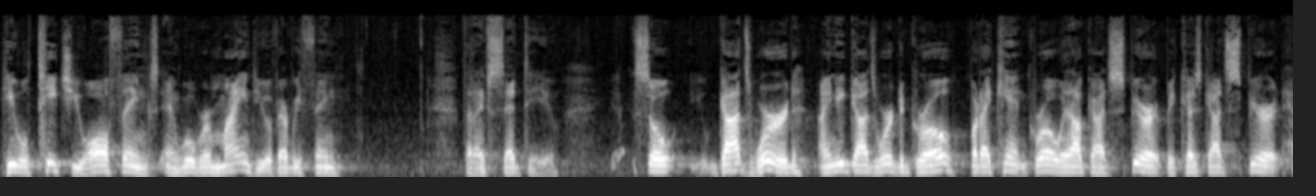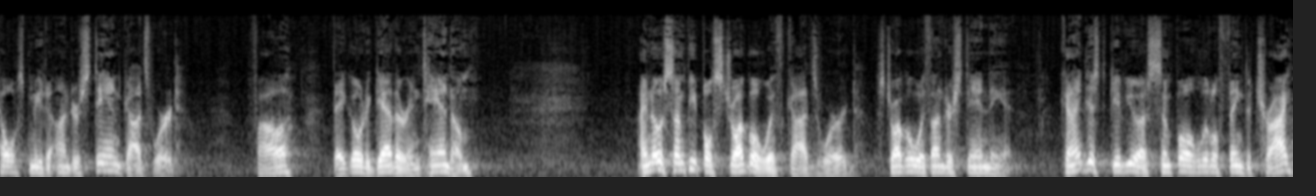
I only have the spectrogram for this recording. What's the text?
he will teach you all things and will remind you of everything that I've said to you. So, God's Word, I need God's Word to grow, but I can't grow without God's Spirit because God's Spirit helps me to understand God's Word. Follow? They go together in tandem. I know some people struggle with God's word, struggle with understanding it. Can I just give you a simple little thing to try?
